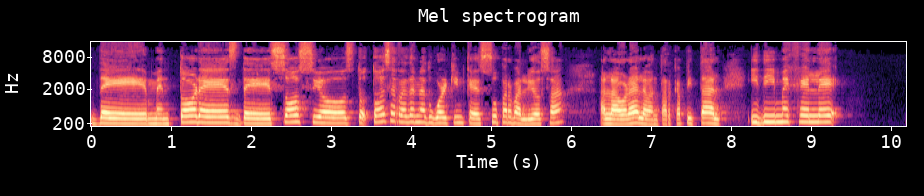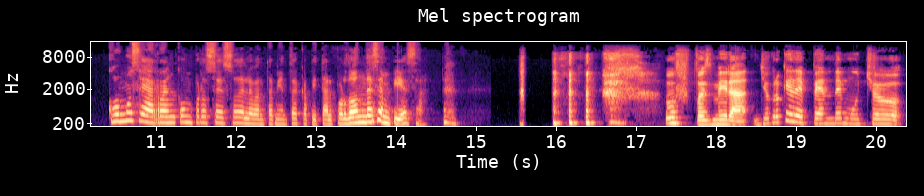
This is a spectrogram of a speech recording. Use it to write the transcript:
de mentores, de socios, toda esa red de networking que es súper valiosa a la hora de levantar capital. Y dime, Gele, ¿cómo se arranca un proceso de levantamiento de capital? ¿Por dónde se empieza? Uf, pues mira, yo creo que depende mucho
